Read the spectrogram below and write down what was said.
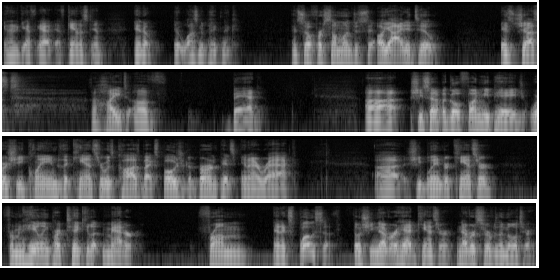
and in Afghanistan, and it, it wasn't a picnic. And so for someone just say, oh, yeah, I did too, is just the height of bad. Uh, she set up a GoFundMe page where she claimed the cancer was caused by exposure to burn pits in Iraq. Uh, she blamed her cancer from inhaling particulate matter from an explosive, though she never had cancer, never served in the military.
